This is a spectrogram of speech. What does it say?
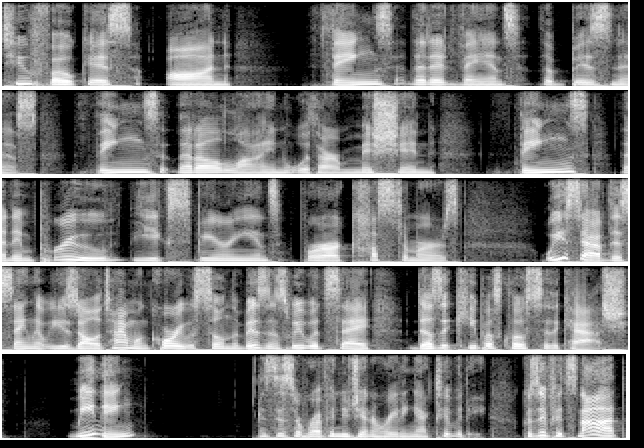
to focus on things that advance the business, things that align with our mission, things that improve the experience for our customers. We used to have this saying that we used all the time when Corey was still in the business. We would say, Does it keep us close to the cash? Meaning, is this a revenue generating activity? Because if it's not,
